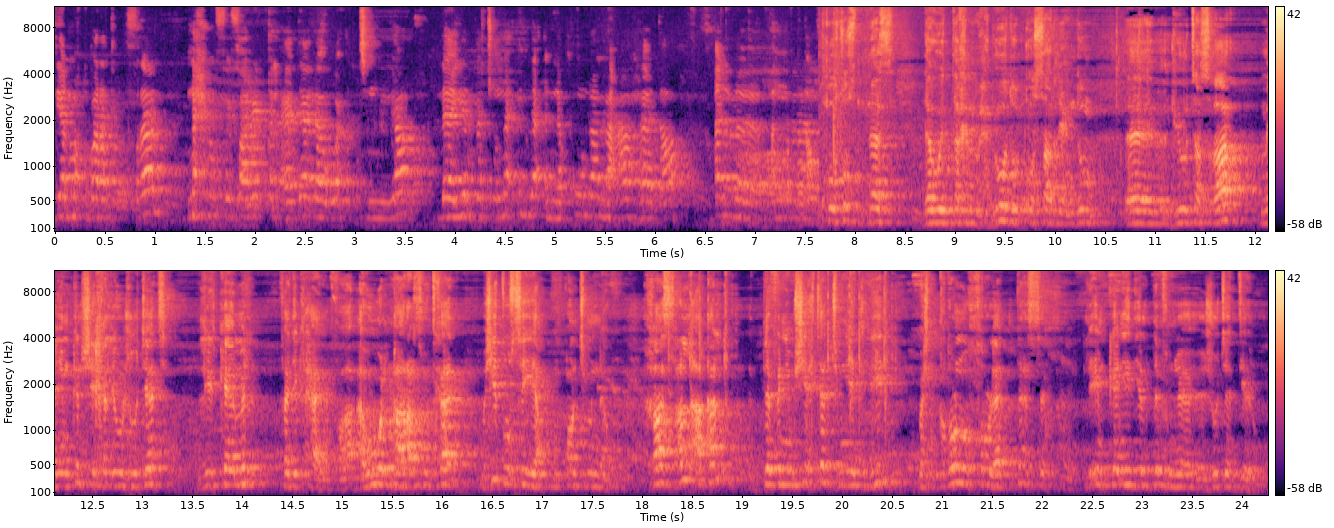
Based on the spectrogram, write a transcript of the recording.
ديال مقبرة الغفران نحن في فريق العدالة والتنمية. لا يربتنا إلا أن نكون مع هذا خصوص الناس ذوي الدخل المحدود والأسر اللي عندهم آه، بيوت صغار ما يمكنش يخليو الجثات الليل كامل في هذيك الحالة. فهو القرار متخذ ماشي توصية نتمناو خاص على الأقل الدفن يمشي حتى ل 8 الليل باش نقدروا نوفروا لهاد الناس الإمكانية ديال دفن الجثث ديالهم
